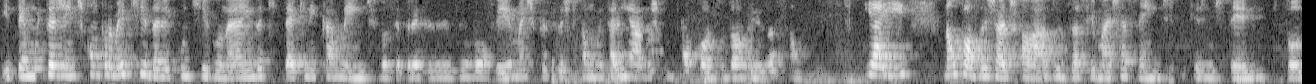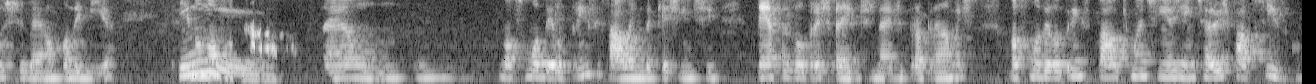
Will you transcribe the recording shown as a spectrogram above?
e ter muita gente comprometida ali contigo, né? Ainda que tecnicamente você precise desenvolver, mas pessoas que estão muito alinhadas com o propósito da organização. E aí, não posso deixar de falar do desafio mais recente que a gente teve, que todos tiveram a pandemia, e no nosso caso, né, um, um, nosso modelo principal, ainda que a gente tem essas outras frentes né, de programas, nosso modelo principal que mantinha a gente era o espaço físico.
